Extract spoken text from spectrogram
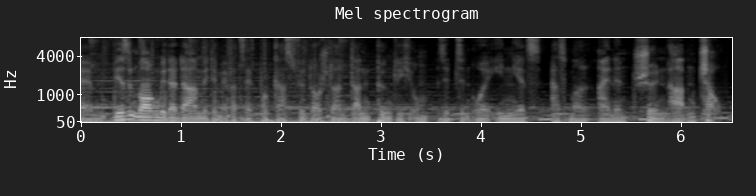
Ähm, wir sind morgen wieder da mit dem FAZ-Podcast für Deutschland, dann pünktlich um 17 Uhr. Ihnen jetzt erstmal einen schönen Abend. Ciao.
